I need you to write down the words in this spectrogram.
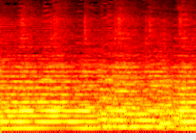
Música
